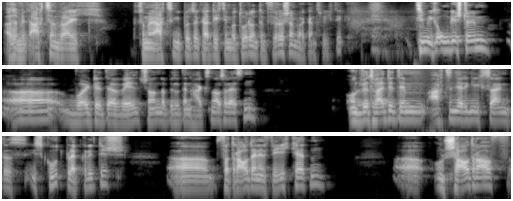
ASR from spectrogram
Also mit 18 war ich, zu meinem 18. Geburtstag hatte ich die Matura und den Führerschein, war ganz wichtig. Ziemlich ungestüm, äh, wollte der Welt schon ein bisschen den Haxen ausreißen. Und würde heute dem 18-jährigen Ich sagen, das ist gut, bleib kritisch, äh, vertrau deinen Fähigkeiten äh, und schau drauf,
